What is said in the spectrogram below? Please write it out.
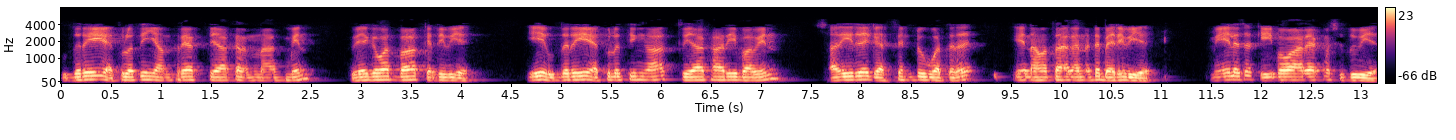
උදරයේ ඇතුළතින් යන්ත්‍රයක් ක්‍රියා කරනාක් මෙන් වේගවත් බවක් ඇතිවිය. ඒ උදරයේ ඇතුළතින් ආ ක්‍රියාකාරී බවෙන් ශරීරය ගැස්සෙන්න වූ අතර ඒ නවතා ගන්නට බැරි විය. මේ ලෙස කීප වාරයක්ම සිදුවිය.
